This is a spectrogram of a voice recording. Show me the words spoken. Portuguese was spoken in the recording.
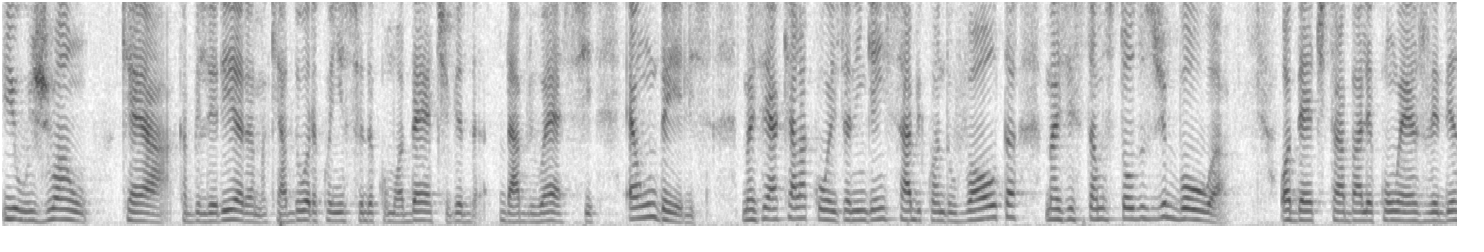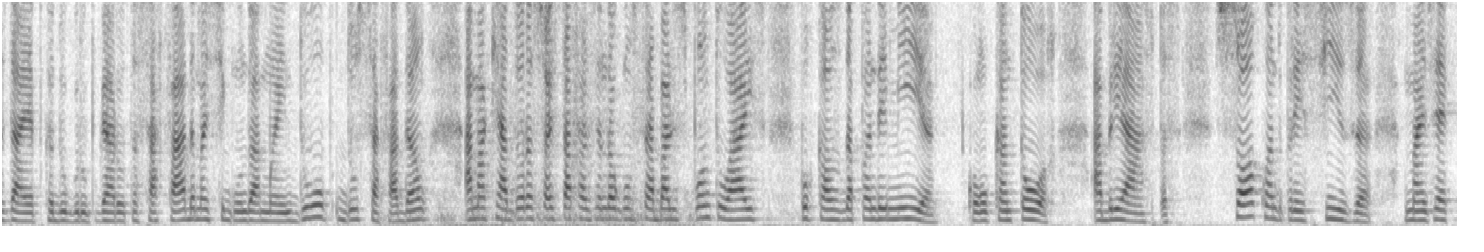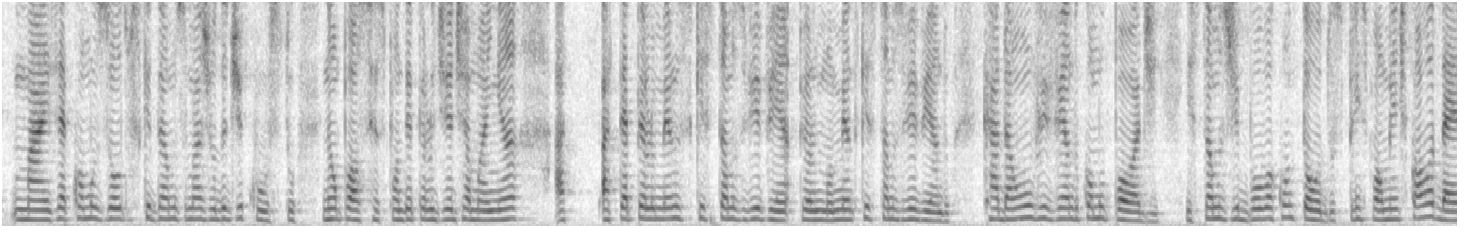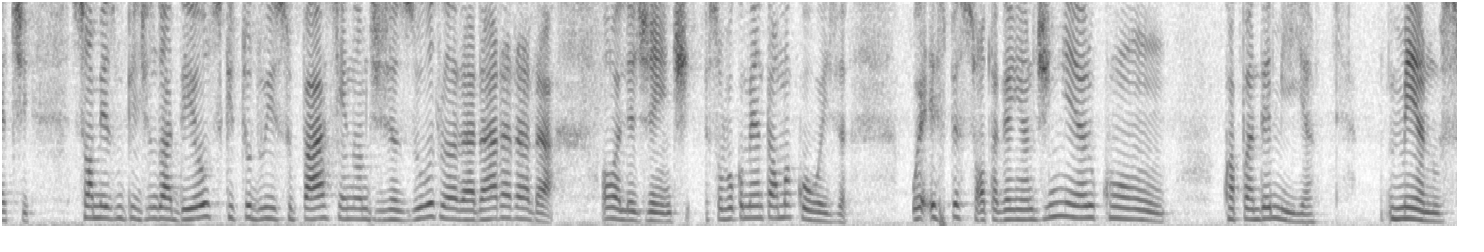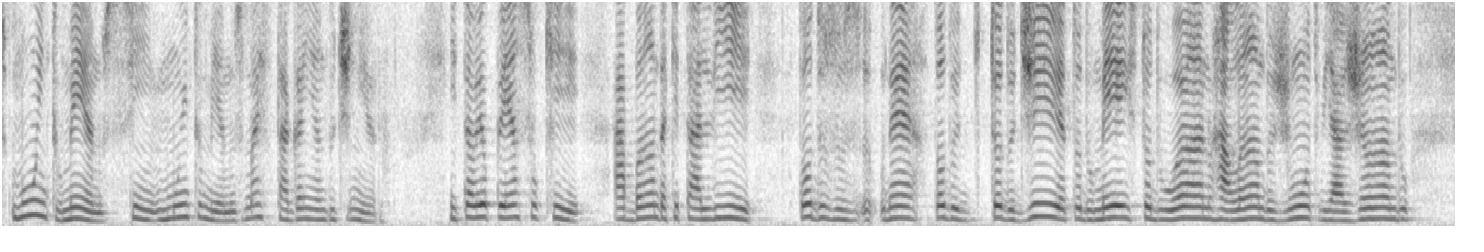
E o João, que é a cabeleireira, maquiadora conhecida como Odete VWS, é um deles. Mas é aquela coisa, ninguém sabe quando volta, mas estamos todos de boa. Odete trabalha com Wesley desde a época do grupo Garota Safada, mas segundo a mãe do, do Safadão, a maquiadora só está fazendo alguns trabalhos pontuais por causa da pandemia com o cantor, abre aspas, só quando precisa, mas é, mas é como os outros que damos uma ajuda de custo. Não posso responder pelo dia de amanhã, a, até pelo menos que estamos vivendo, pelo momento que estamos vivendo, cada um vivendo como pode. Estamos de boa com todos, principalmente com a Odete. Só mesmo pedindo a Deus que tudo isso passe em nome de Jesus. Lararararará. Olha, gente, eu só vou comentar uma coisa esse pessoal está ganhando dinheiro com, com a pandemia. Menos, muito menos, sim, muito menos, mas está ganhando dinheiro. Então eu penso que a banda que está ali todos os, né, todo, todo dia, todo mês, todo ano, ralando junto, viajando.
